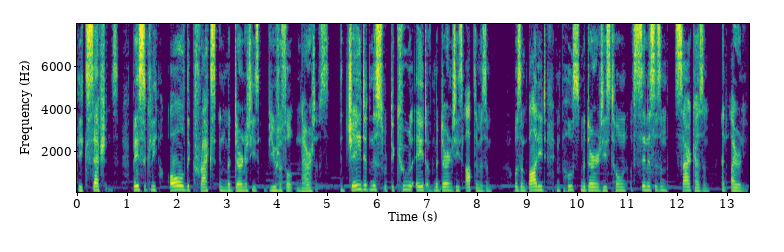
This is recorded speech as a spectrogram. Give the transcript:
the exceptions, basically all the cracks in modernity's beautiful narratives. The jadedness with the Kool-Aid of modernity's optimism was embodied in postmodernity's tone of cynicism, sarcasm, and irony.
